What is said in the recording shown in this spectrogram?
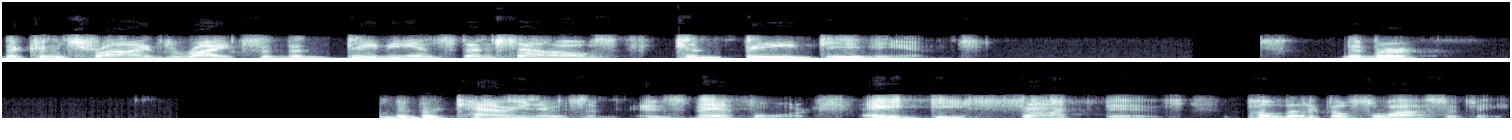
the contrived rights of the deviants themselves to be deviant. Liber- libertarianism is therefore a deceptive political philosophy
